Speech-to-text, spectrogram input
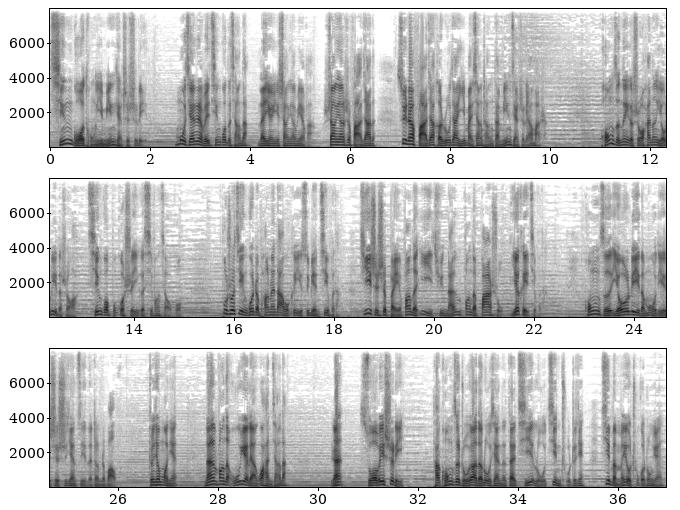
秦国统一明显是失礼的。目前认为秦国的强大来源于商鞅变法，商鞅是法家的，虽然法家和儒家一脉相承，但明显是两码事。孔子那个时候还能游历的时候啊，秦国不过是一个西方小国，不说晋国这庞然大物可以随便欺负他，即使是北方的义渠、南方的巴蜀也可以欺负他。孔子游历的目的是实现自己的政治抱负。春秋末年，南方的吴越两国很强大，然所谓失礼，他孔子主要的路线呢，在齐、鲁、晋、楚之间，基本没有出过中原。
